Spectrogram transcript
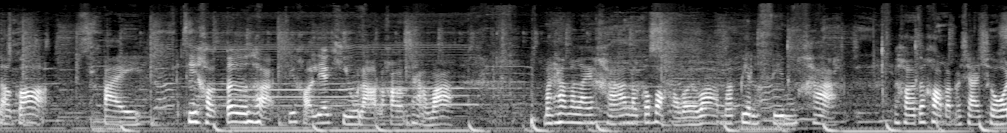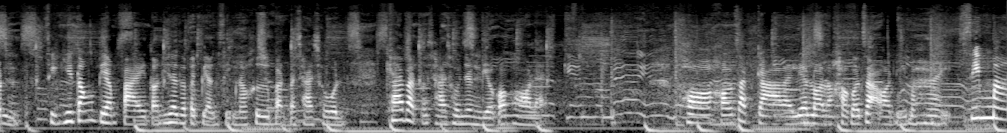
เราก็ไปที่เคาน์เตอร์ค่ะ ที่เขาเรียกคิวเรา แล้วเขาถามว่า มาทำอะไรคะ แล้วก็บอกเขาไว้ว่ามาเปลี่ยนซิมค่ะ เขาจะขอบัตรประชาชน สิ่งที่ต้องเตรียมไปตอนที่เราจะไปเปลี่ยนซิมนะคือบัตรประชาชน แค่บัตรประชาชนอย่างเดียวก็พอแหละ พอเขาจัดการอะไรเรียบร้อยแล้วเขาก็จะเอาอันนี้มาให้ ซิมใหม่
